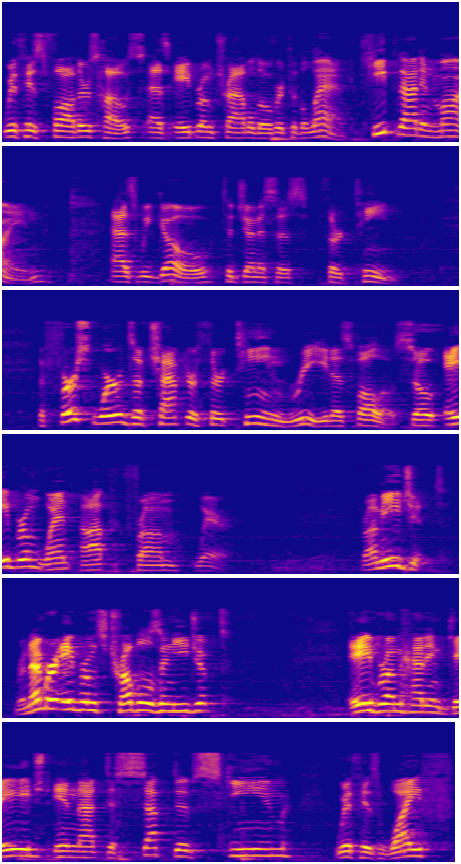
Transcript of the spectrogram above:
with his father's house as Abram traveled over to the land. Keep that in mind as we go to Genesis 13. The first words of chapter 13 read as follows. So Abram went up from where? From Egypt. Remember Abram's troubles in Egypt? Abram had engaged in that deceptive scheme with his wife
